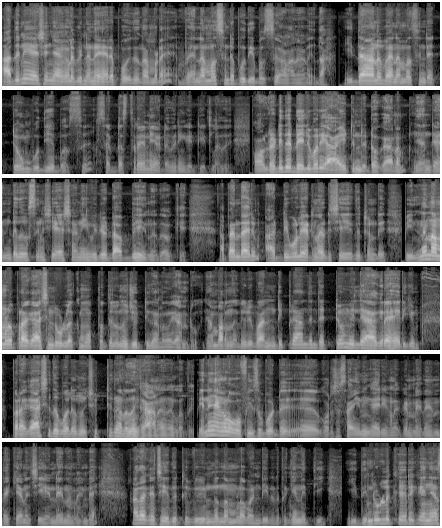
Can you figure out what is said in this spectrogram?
അതിനുശേഷം ഞങ്ങൾ പിന്നെ നേരെ പോയത് നമ്മുടെ വെനമസിന്റെ പുതിയ ബസ് കാണാനാണ്. ഇതാ ഇതാണ് വെനമസിന്റെ ഏറ്റവും പുതിയ ബസ്. സെഡസ്ത്രേനെ അവരും കെട്ടിയിട്ടുള്ളത്. ഓൾറെഡി ഇത് ഡെലിവറി ആയിട്ടുണ്ട് കേട്ടോ കാരണം ഞാൻ രണ്ട് ദിവസത്തിന് ശേഷമാണ് ഈ വീഡിയോ ഡബ് ചെയ്യുന്നത്. ഓക്കെ അപ്പോൾ എന്തായാലും അടിപൊളിയായിട്ട് അവർ ചെയ്തിട്ടുണ്ട്. പിന്നെ നമ്മൾ പ്രകാശിന്റെ ഉള്ളിലൊക്കെ മൊത്തത്തിൽ ഒന്ന് ചുറ്റി നടന്ന് കണ്ടു. ഞാൻ പറഞ്ഞില്ല ഒരു വണ്ടിപ്രാന്തിന്റെ ഏറ്റവും വലിയ ആഗ്രഹമായിരിക്കും പ്രകാശ് ഇതുപോലെ ഒന്ന് ചുറ്റി നടന്ന് കാണുക പിന്നെ ഞങ്ങൾ ഓഫീസിൽ പോയിട്ട് കുറച്ച് സൈനും കാര്യങ്ങളൊക്കെ ഉണ്ടായിരുന്നു എന്തൊക്കെയാണ് ചെയ്യേണ്ടതെന്നുള്ളതിന്റെ അതൊക്കെ ചെയ്തിട്ട് വീണ്ടും നമ്മൾ വണ്ടിയുടെ അടുത്തേക്ക് എത്തി. ഇതിന്റെ ഉള്ളിൽ കയറി കഴിഞ്ഞാൽ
